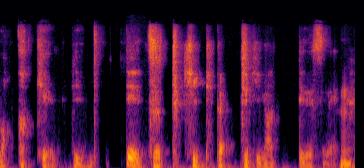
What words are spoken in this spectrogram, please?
わ、かっけえって言って、ずっと聴いてた時期があってですね。うん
